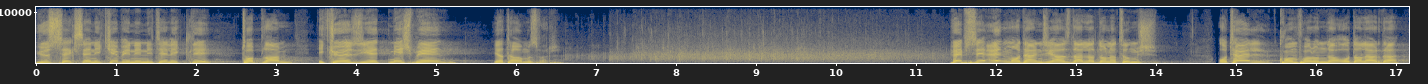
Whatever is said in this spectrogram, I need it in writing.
182 bini nitelikli toplam 270 bin yatağımız var. Hepsi en modern cihazlarla donatılmış. Otel konforunda odalarda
